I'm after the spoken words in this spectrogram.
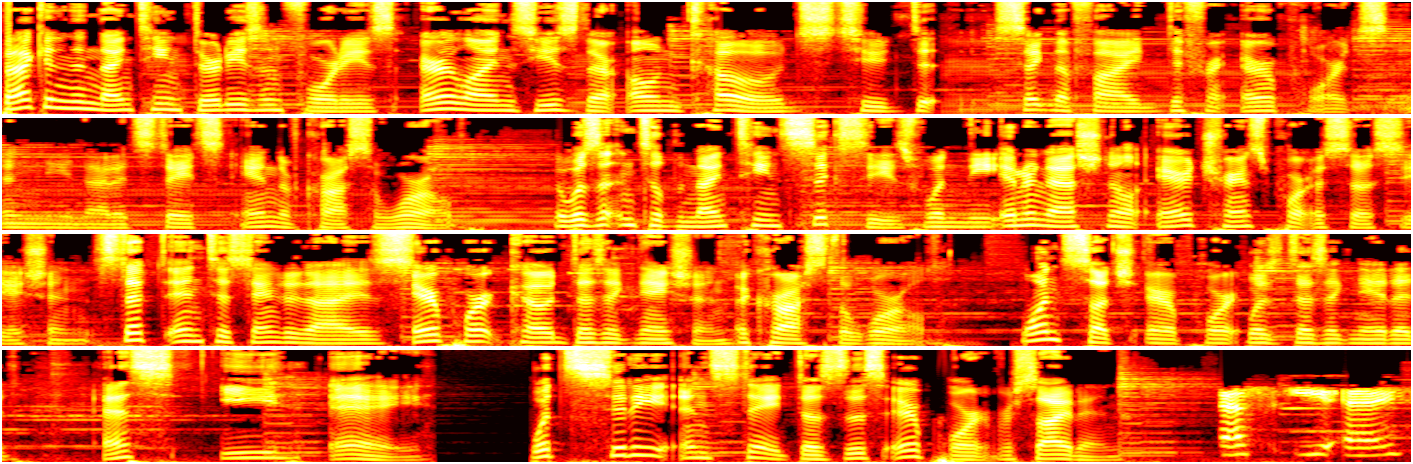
Back in the 1930s and 40s, airlines used their own codes to signify different airports in the United States and across the world. It wasn't until the 1960s when the International Air Transport Association stepped in to standardize airport code designation across the world. One such airport was designated SEA. What city and state does this airport reside in? S E A.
